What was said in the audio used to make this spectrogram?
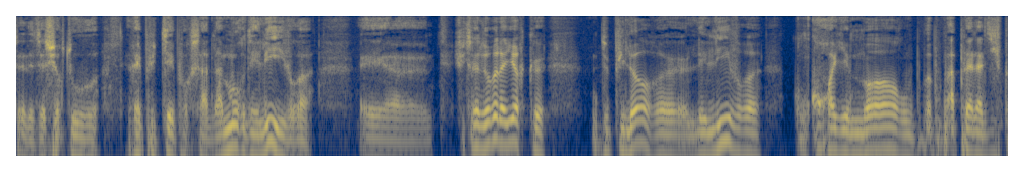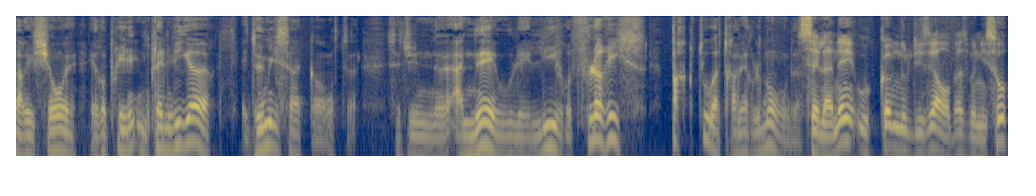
elle était surtout réputée pour ça, l'amour des livres. Et euh, je suis très heureux d'ailleurs que depuis lors, euh, les livres qu'on croyait morts ou appelés à la disparition aient repris une pleine vigueur. Et 2050, c'est une année où les livres fleurissent C'est l'année où, comme nous le disait Arobas Bonisso,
